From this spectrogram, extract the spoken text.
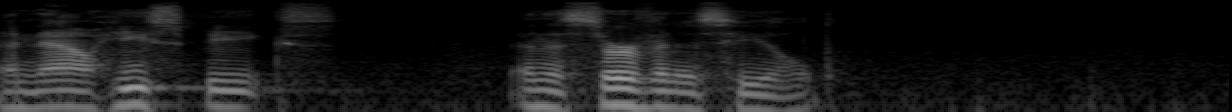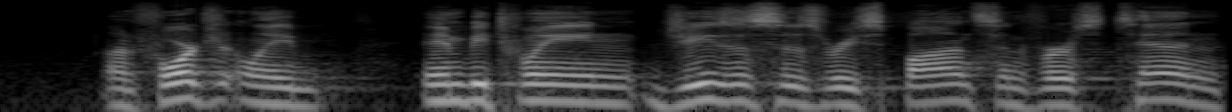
And now he speaks, and the servant is healed. Unfortunately, in between Jesus' response in verse 10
